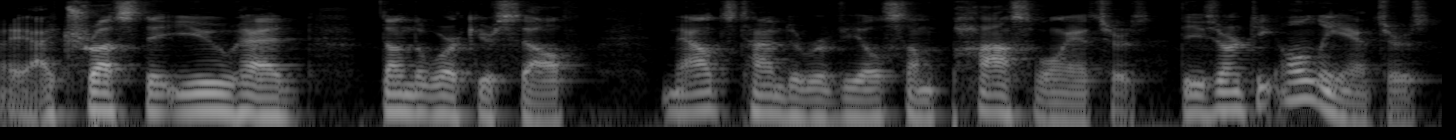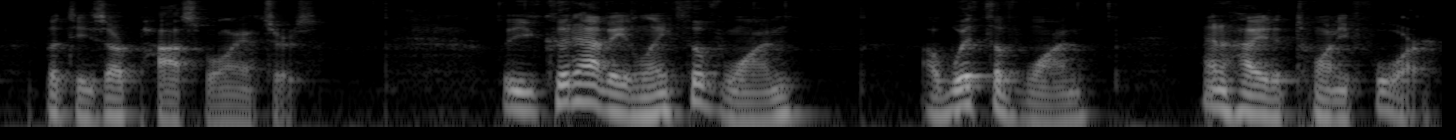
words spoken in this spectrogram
I trust that you had done the work yourself. Now it's time to reveal some possible answers. These aren't the only answers, but these are possible answers. So you could have a length of 1, a width of 1, and a height of 24.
